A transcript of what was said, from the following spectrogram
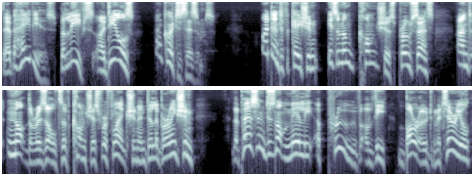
their behaviors, beliefs, ideals, and criticisms. Identification is an unconscious process and not the result of conscious reflection and deliberation. The person does not merely approve of the borrowed material,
